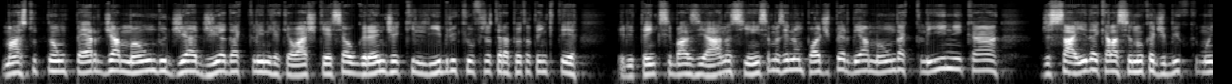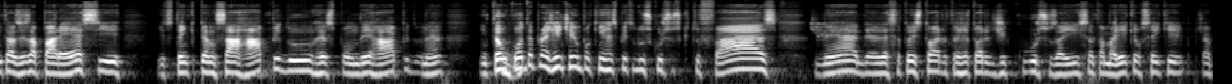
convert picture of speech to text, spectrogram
mas tu não perde a mão do dia a dia da clínica, que eu acho que esse é o grande equilíbrio que o fisioterapeuta tem que ter. Ele tem que se basear na ciência, mas ele não pode perder a mão da clínica, de sair daquela sinuca de bico que muitas vezes aparece e tu tem que pensar rápido, responder rápido, né? Então, uhum. conta pra gente aí um pouquinho a respeito dos cursos que tu faz, né? Dessa tua história, trajetória de cursos aí em Santa Maria, que eu sei que já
